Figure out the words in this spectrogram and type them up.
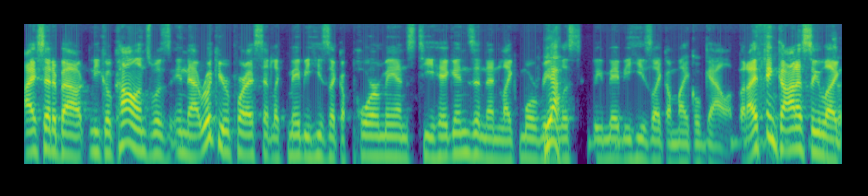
I said about Nico Collins was in that rookie report. I said like maybe he's like a poor man's Tee Higgins, and then like more realistically, yeah. maybe he's like a Michael Gallup. But I think honestly, like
